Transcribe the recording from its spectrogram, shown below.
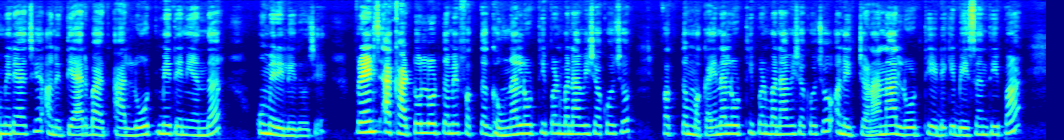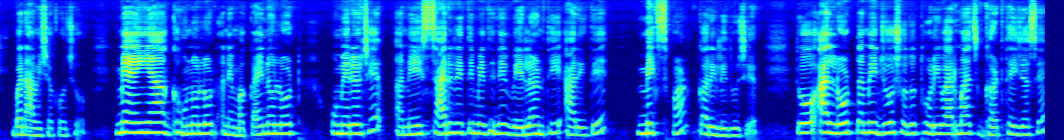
ઉમેર્યા છે અને ત્યારબાદ આ લોટ મેં તેની અંદર ઉમેરી લીધો છે. ફ્રેન્ડ્સ, આ ખાટો લોટ તમે ફક્ત ઘઉંના લોટથી પણ બનાવી શકો છો. ફક્ત મકાઈના લોટથી પણ બનાવી શકો છો અને ચણાના લોટથી એટલે કે બેસનથી પણ બનાવી શકો છો. મેં અહીંયા ઘઉંનો લોટ અને મકાઈનો લોટ ઉમેર્યો છે અને સારી રીતે મેં તેને વેલણથી આ રીતે મિક્સ પણ કરી લીધું છે. તો આ લોટ તમે જોશો તો થોડી વારમાં જ ઘટ થઈ જશે.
